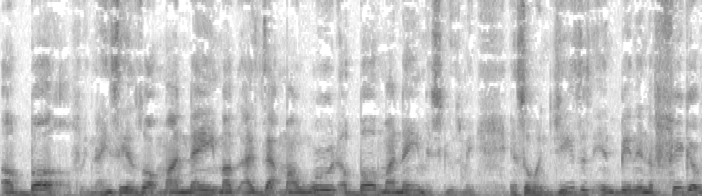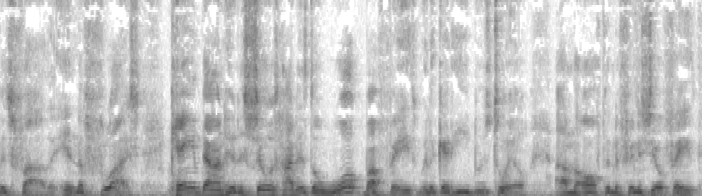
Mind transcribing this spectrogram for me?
above. Now, He said, Exalt my name, exalt my word above my name, excuse me. And so when Jesus, in being in the figure of his Father, in the flesh, came down here to show us how it is to walk by faith, we look at Hebrews 12. I'm the author to finish your faith.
